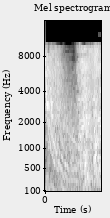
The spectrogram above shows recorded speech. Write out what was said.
Let's go.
